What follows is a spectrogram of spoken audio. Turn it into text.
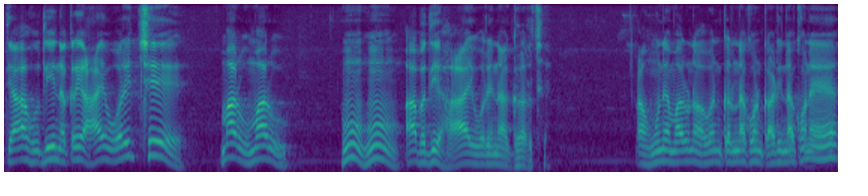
ત્યાં સુધી નકરી હાય ઓરી જ છે. મારું મારું. હું હું, આ બધી હાય ઓરીના ઘર છે. આ હું ને મારું ને હવન કરી નાખો ને કાઢી નાખો ને,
